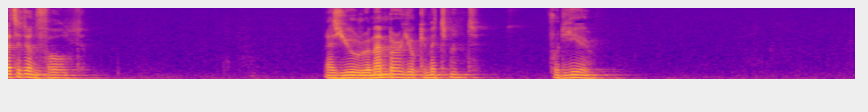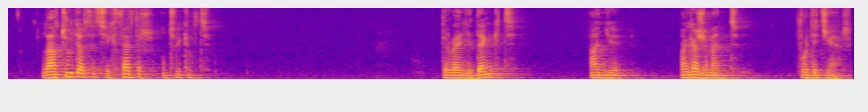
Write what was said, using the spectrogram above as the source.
Let it unfold as you remember your commitment for the year. Laat toe dat het zich verder ontwikkelt. Terwijl je denkt aan je engagement voor dit jaar.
